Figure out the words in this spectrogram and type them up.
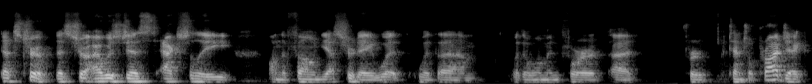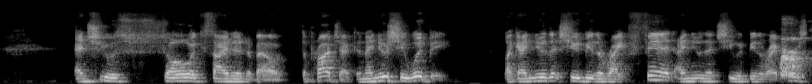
That's true. That's true. I was just actually on the phone yesterday with with um, with a woman for uh, for potential project, and she was so excited about the project, and I knew she would be like I knew that she would be the right fit. I knew that she would be the right person.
